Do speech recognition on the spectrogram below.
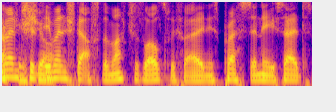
mentioned shot. he mentioned it after the match as well. To be fair, in his press, didn't he? He said,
